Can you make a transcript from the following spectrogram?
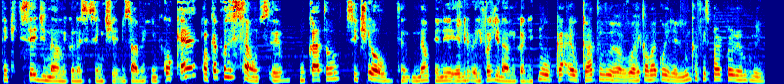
tem que ser dinâmico nesse sentido, sabe? Em qualquer, qualquer posição. O Cato CTO, entendeu? Ele, ele, ele foi dinâmico ali. O, o Cato, eu vou reclamar com ele, ele nunca fez parte do programa comigo.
